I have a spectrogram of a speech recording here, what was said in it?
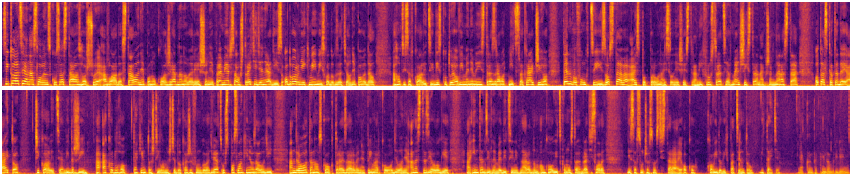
Situácia na Slovensku sa stále zhoršuje a vláda stále neponúkla žiadne nové riešenie. Premiér sa už tretí deň radí s odborníkmi, výsledok zatiaľ nepovedal a hoci sa v koalícii diskutuje o výmene ministra zdravotníctva Krajčiho, ten vo funkcii zostáva aj s podporou najsilnejšej strany. Frustrácia v menších stranách však narastá. Otázka teda je aj to, či koalícia vydrží a ako dlho takýmto štýlom ešte dokáže fungovať. Viac už s poslankyňou za ľudí Androu Letanovskou, ktorá je zároveň aj primárkou oddelenia anesteziológie a intenzívnej medicíny v Národnom onkologickom ústave v Bratislave, kde sa v súčasnosti stará aj o covidových pacientov. Vítajte. Ďakujem pekne, dobrý deň.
